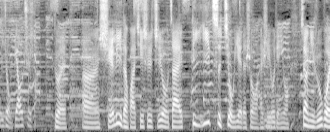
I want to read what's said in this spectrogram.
一种标志吧。对，嗯、学历的话，其实只有在第一次就业的时候还是有点用。像你如果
